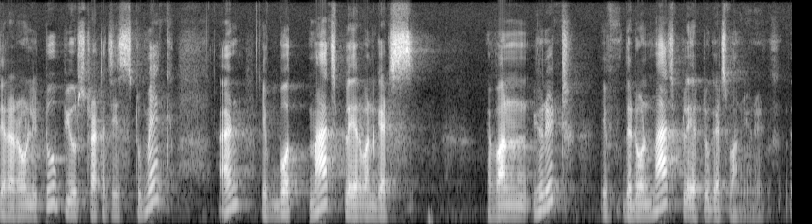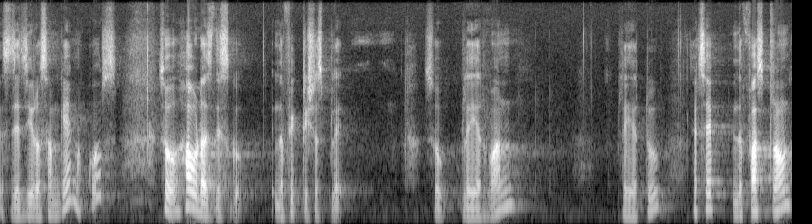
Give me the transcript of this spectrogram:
there are only 2 pure strategies to make and if both match player 1 gets 1 unit if they do not match player 2 gets 1 unit this is a 0 sum game of course. So, how does this go in the fictitious play? So, player 1 player 2. Let us say in the first round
